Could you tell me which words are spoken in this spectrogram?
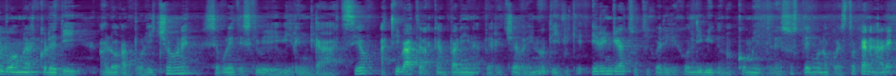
e buon mercoledì. Allora, pollicione, se volete iscrivervi vi ringrazio, attivate la campanellina per ricevere le notifiche e ringrazio tutti quelli che condividono, commentano e sostengono questo canale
